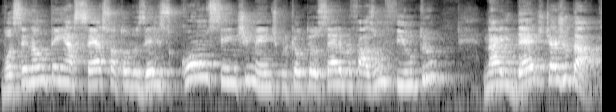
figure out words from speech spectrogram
Você não tem acesso a todos eles conscientemente, porque o teu cérebro faz um filtro na ideia de te ajudar.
